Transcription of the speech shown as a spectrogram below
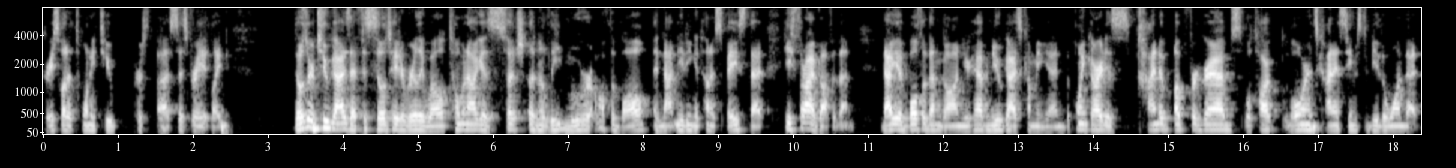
Griesel at a 22 per, uh, assist rate. Like those are two guys that facilitated really well. Tominaga is such an elite mover off the ball and not needing a ton of space that he thrived off of them. Now you have both of them gone. You have new guys coming in. The point guard is kind of up for grabs. We'll talk. Lawrence kind of seems to be the one that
